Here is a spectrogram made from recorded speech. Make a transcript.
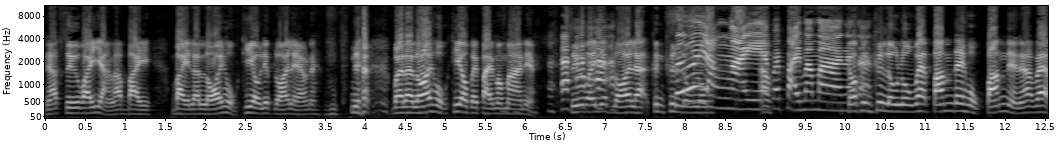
นะครับซื้อไว้อย่างละใบใบละร้อยหกเที่ยวเรียบร้อยแล้วนะเนี่ยใบละร้อยหกเที่ยวไปไปมามาเนี่ย ซื้อไว้เรียบร้อยแล้วขึ้นขึ้นซื้ลองลง ยังไงอะอ้าว ไปไปมามานะก็ขึ้นอาจารย์ขึ้นลงลงแวะปั๊มได้หกปั๊มเนี่ยนะแวะ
